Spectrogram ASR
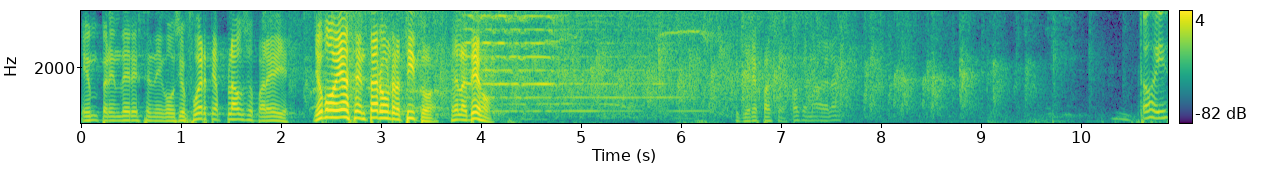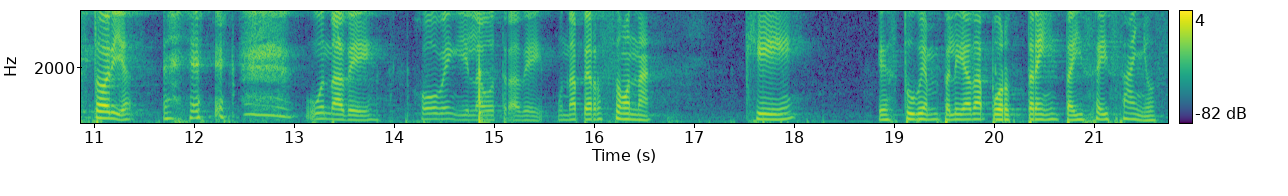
emprender este negocio. Fuerte aplauso para ella. Yo me voy a sentar un ratito, se las dejo. Si quiere, pase, pase más adelante. Dos historias. una de joven y la otra de una persona que estuve empleada por 36 años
